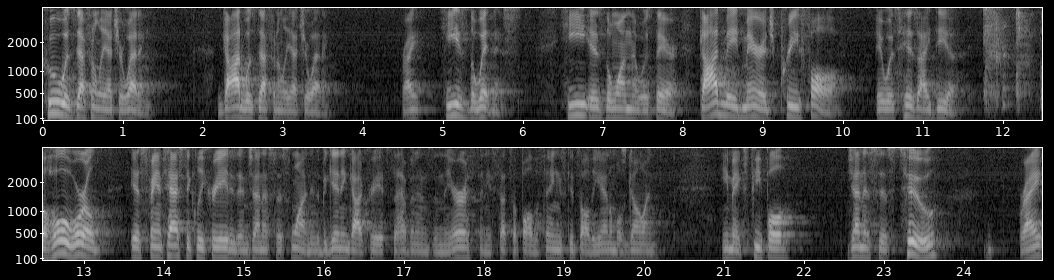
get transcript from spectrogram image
who was definitely at your wedding? God was definitely at your wedding, right? He's the witness. He is the one that was there. God made marriage pre fall. It was his idea. The whole world is fantastically created in Genesis 1. In the beginning, God creates the heavens and the earth, and he sets up all the things, gets all the animals going. He makes people. Genesis 2, right?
